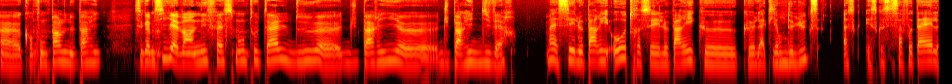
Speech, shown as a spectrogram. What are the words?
quand on parle de Paris. C'est comme s'il y avait un effacement total de, du Paris du Paris d'hiver. Bah, c'est le pari autre, c'est le pari que, que la cliente de luxe est-ce que- c'est sa faute à elle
